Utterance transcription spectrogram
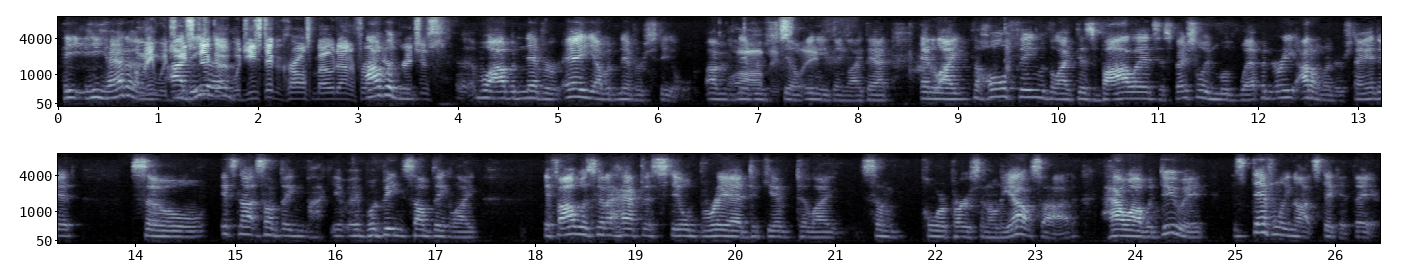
He he had a. I mean, would you idea. stick a would you stick a crossbow down in front I of would, your britches? Well, I would never. A, I would never steal. I would well, never obviously. steal anything like that. And like the whole thing with like this violence, especially with weaponry, I don't understand it. So it's not something like it, it would be something like if I was gonna have to steal bread to give to like some poor person on the outside, how I would do it is definitely not stick it there.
